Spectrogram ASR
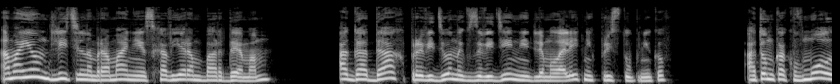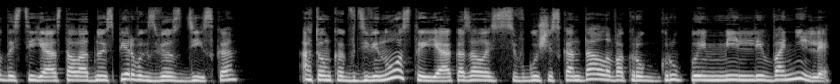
о моем длительном романе с Хавьером Бардемом, о годах, проведенных в заведении для малолетних преступников, о том, как в молодости я стала одной из первых звезд диска, о том, как в 90-е я оказалась в гуще скандала вокруг группы Милли Ванилли,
